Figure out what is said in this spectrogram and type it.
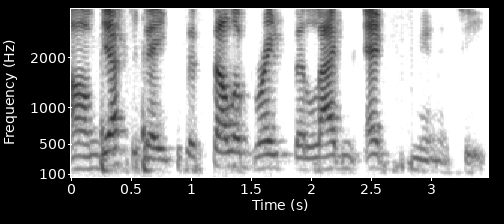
um, yesterday to celebrate the Latinx community.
